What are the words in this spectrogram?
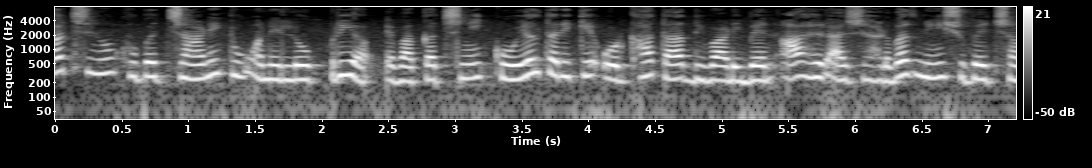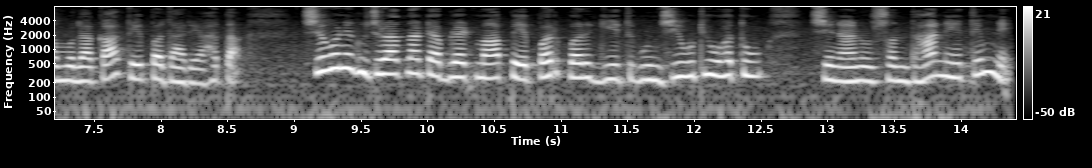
કચ્છનું ખૂબ જ જાણીતું અને લોકપ્રિય એવા કચ્છની કોયલ તરીકે ઓળખાતા દિવાળીબેન આહિર આજે હળવદની શુભેચ્છા મુલાકાતે પધાર્યા હતા. જેઓને ગુજરાતના ટેબ્લેટમાં પેપર પર ગીત ગુંજી ઉઠ્યું હતું. જેના અનુસંધાને તેમને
